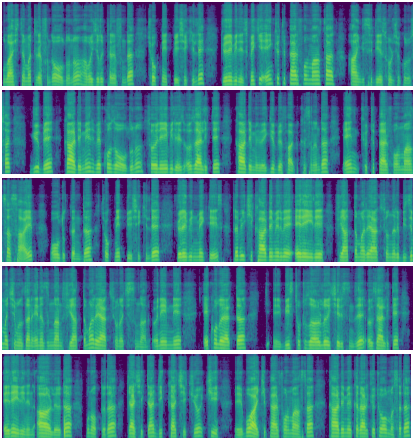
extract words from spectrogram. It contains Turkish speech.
ulaştırma tarafında olduğunu, havacılık tarafında çok net bir şekilde görebiliriz. Peki en kötü performanslar hangisi diye soracak olursak gübre, Kardemir ve Koza olduğunu söyleyebiliriz. Özellikle Kardemir ve Gübre Fabrikası'nın da en kötü performansa sahip olduklarını da çok net bir şekilde görebilmekteyiz. Tabii ki Kardemir ve Ereğli fiyatlama reaksiyonları bizim açımızdan en azından fiyatlama reaksiyon açısından önemli. Ek olarak da e, BIST 30 ağırlığı içerisinde özellikle Ereğli'nin ağırlığı da bu noktada gerçekten dikkat çekiyor ki e, bu ayki performansa Kardemir kadar kötü olmasa da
